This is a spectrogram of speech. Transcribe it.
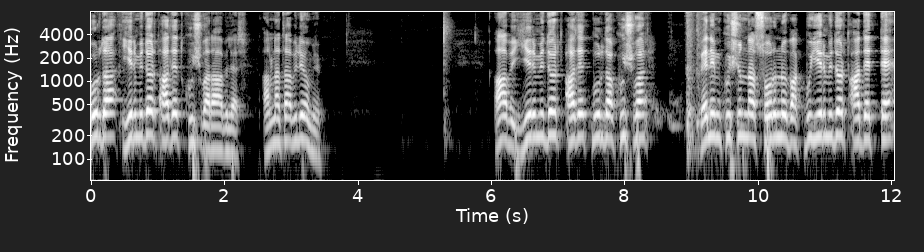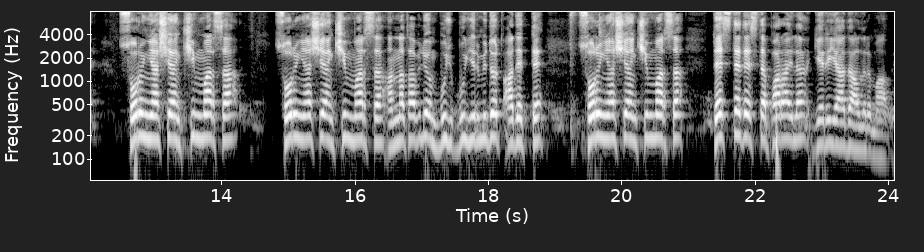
Burada 24 adet kuş var abiler. Anlatabiliyor muyum? Abi 24 adet burada kuş var. Benim kuşun da sorunu bak bu 24 adette sorun yaşayan kim varsa sorun yaşayan kim varsa anlatabiliyor muyum? Bu, bu 24 adette sorun yaşayan kim varsa deste deste parayla geri iade alırım abi.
